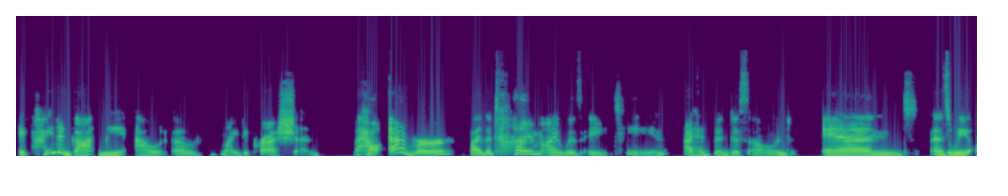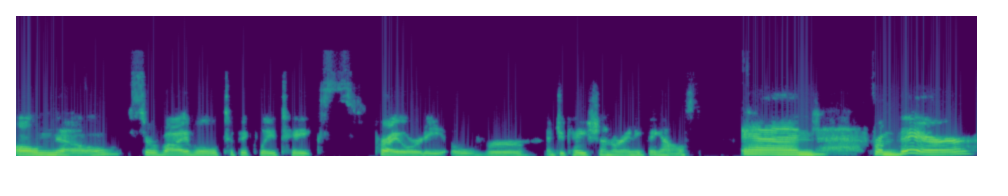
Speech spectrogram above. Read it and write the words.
it kind of got me out of my depression. However, by the time I was 18, I had been disowned. And as we all know, survival typically takes priority over education or anything else. And from there,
